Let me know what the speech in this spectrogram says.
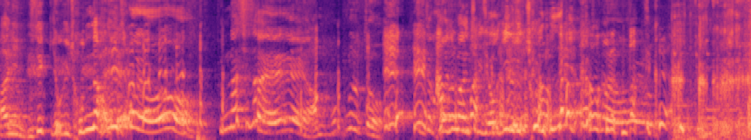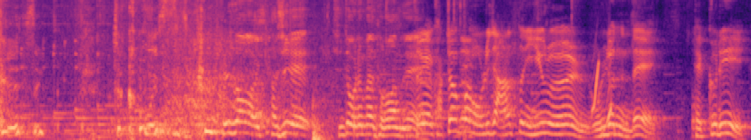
아니 이 새끼 여기 존나 집어요. 존나 치사해. 안못 보였죠? 진짜 거짓말 치고 여기를 존나. 그래서 다시 진짜 오랜만에 돌아왔는데 저희가 각자빵 올리지 않았던 이유를 올렸는데 댓글이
